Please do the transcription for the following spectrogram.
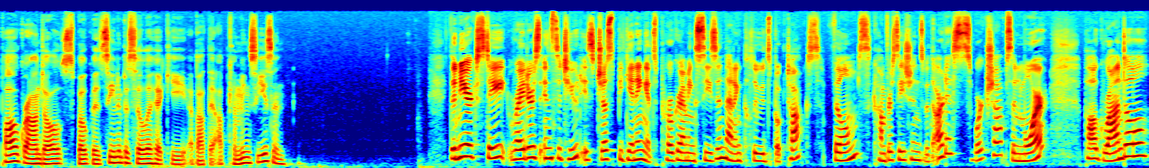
Paul Grondahl spoke with Sina Basila Hickey about the upcoming season. The New York State Writers Institute is just beginning its programming season that includes book talks, films, conversations with artists, workshops, and more. Paul Grondahl,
